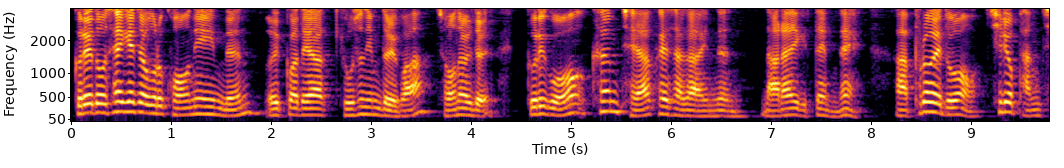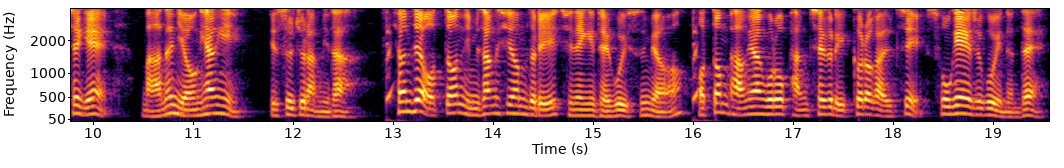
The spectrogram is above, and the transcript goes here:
그래도 세계적으로 권위 있는 의과대학 교수님들과 저널들 그리고 큰 제약회사가 있는 나라이기 때문에 앞으로에도 치료 방책에 많은 영향이 있을 줄 압니다. 현재 어떤 임상시험들이 진행이 되고 있으며 어떤 방향으로 방책을 이끌어 갈지 소개해주고 있는데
